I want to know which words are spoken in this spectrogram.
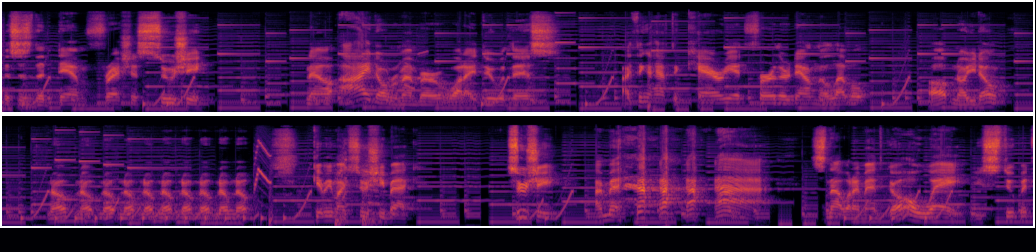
This is the damn freshest sushi. Now, I don't remember what I do with this. I think I have to carry it further down the level. Oh, no you don't. Nope, nope, nope, nope, nope, nope, nope, nope, nope, nope. Give me my sushi back. Sushi? I meant... it's not what I meant. Go away, you stupid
